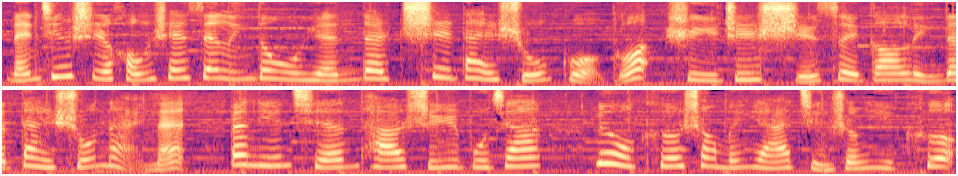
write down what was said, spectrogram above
南京市红山森林动物园的赤袋鼠果果是一只十岁高龄的袋鼠奶奶。半年前，它食欲不佳，六颗上门牙仅剩一颗。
